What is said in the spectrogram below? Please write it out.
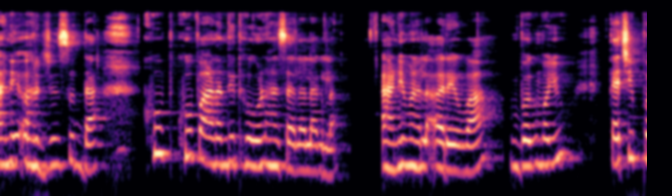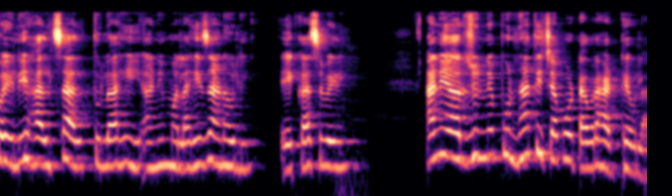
आणि अर्जुनसुद्धा खूप खूप आनंदित होऊन हसायला लागला. आणि म्हणाला अरे वा बघ मयू त्याची पहिली हालचाल तुलाही आणि मलाही जाणवली एकाच वेळी. आणि अर्जुनने पुन्हा तिच्या पोटावर हात ठेवला.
